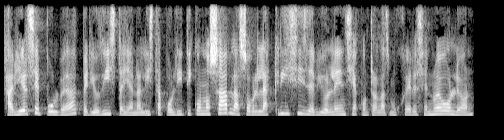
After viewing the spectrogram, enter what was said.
Javier Sepúlveda, periodista y analista político, nos habla sobre la crisis de violencia contra las mujeres en Nuevo León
